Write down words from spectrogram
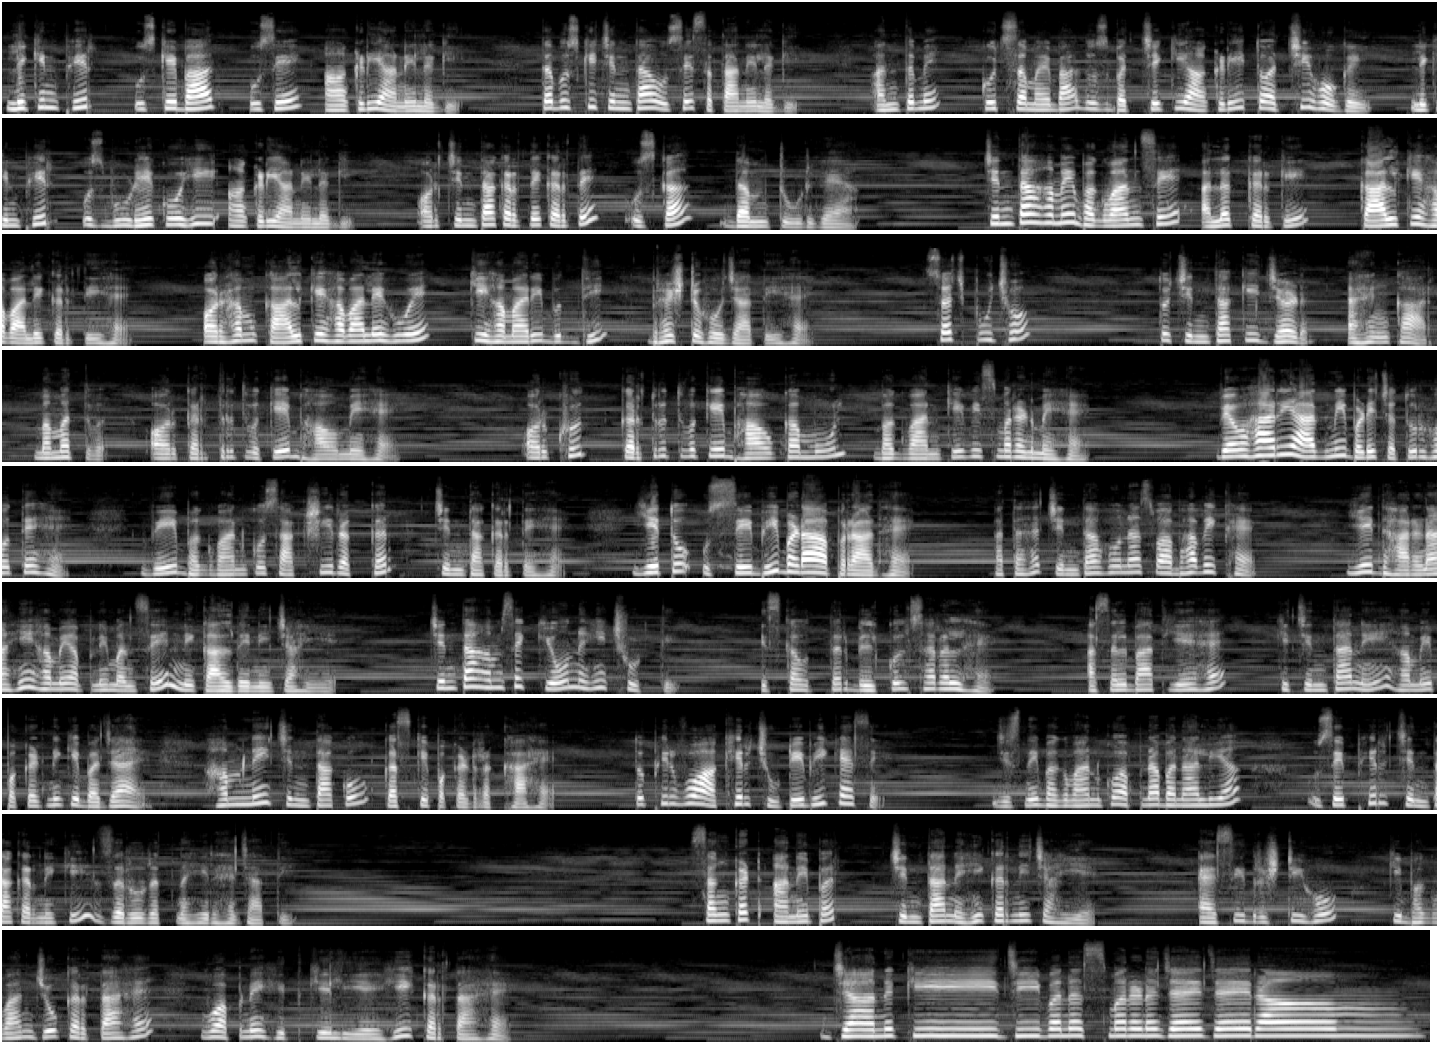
लेकिन फिर उसके बाद उसे आंकड़ी आने लगी। तब उसकी चिंता उसे सताने लगी। अंत में कुछ समय बाद उस बच्चे की आंकड़ी तो अच्छी हो गई, लेकिन फिर उस बूढ़े को ही आंकड़ी आने लगी और चिंता करते करते उसका दम टूट गया। चिंता हमें भगवान से अलग करके काल के हवाले करती है और हम काल के हवाले हुए कि हमारी बुद्धि भ्रष्ट हो जाती है। सच पूछो तो चिंता की जड़, अहंकार, ममत्व और कर्तृत्व के भाव में है। और खुद कर्तृत्व के भाव का मूल भगवान के विस्मरण में है। व्यवहारी आदमी बड़े चतुर होते हैं। वे भगवान को साक्षी रखकर चिंता करते हैं। ये तो उससे भी बड़ा अपराध है। अतः चिंता होना स्वाभाविक है। ये धारणा ही हमें अपने मन से निकाल देनी चाहिए। चिंता हमसे क्यों नहीं छूटती? इसका उत्तर बिल्कुल सरल है। असल बात यह है कि चिंता ने हमें पकड़ने के बजाय हमने चिंता को कस के पकड़ रखा है। तो फिर वो आखिर छूटे भी कैसे? जिसने भगवान को अपना बना लिया, उसे फिर चिंता करने की ज़रूरत नहीं रह जाती। संकट आने पर चिंता नहीं करनी चाहिए। ऐसी दृष्टि हो कि भगवान जो करता है, वो अपने हित के लिए ही करता है। जानकी जीवन स्मरण जय जय राम।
